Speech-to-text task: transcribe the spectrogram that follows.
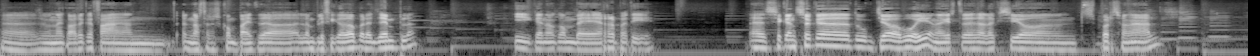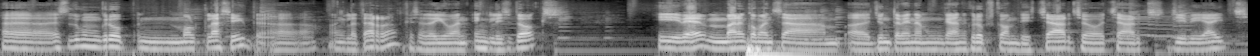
eh, és una cosa que fan els nostres companys de l'amplificador, per exemple, i que no convé repetir. Eh, la cançó que duc jo avui, en aquestes eleccions personals, eh, és d'un grup molt clàssic d'Anglaterra, que se diuen English Dogs, i bé, van començar eh, juntament amb grans grups com Discharge o Charge GBH,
